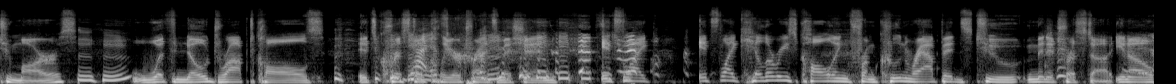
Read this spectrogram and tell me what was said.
to Mars mm-hmm. with no dropped calls. It's crystal Yeah, clear cr- transmission. it's like it's like Hilary's calling from Coon Rapids to Minnetrista, you know.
